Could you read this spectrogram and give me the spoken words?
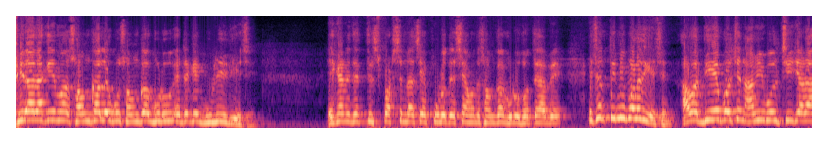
ফিরাদ হাকিম সংখ্যালঘু সংখ্যাগুরু এটাকে গুলিয়ে দিয়েছে। এখানে তেত্রিশ পার্সেন্ট আছে, পুরো দেশে আমাদের সংখ্যাগুরু হতে হবে। এসব তিনি বলে দিয়েছেন। আবার দিয়ে বলছেন, আমি বলছি যারা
